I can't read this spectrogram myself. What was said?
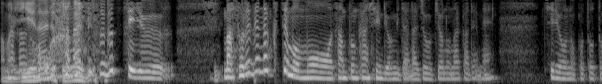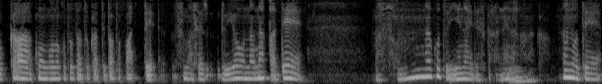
あまり言えないですよね。お話しするっていう。しまあそれでなくてももう3分間診療みたいな状況の中でね治療のこととか今後のことだとかってパパパって済ませるような中で、まあ、そんなこと言えないですからねなかなか、なので、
